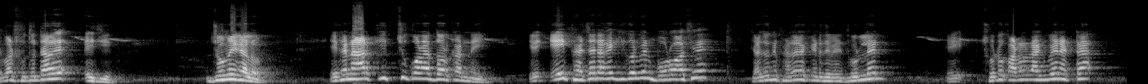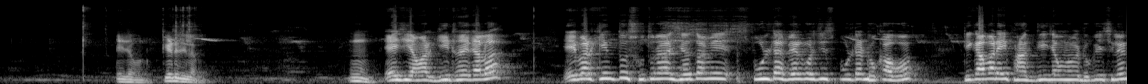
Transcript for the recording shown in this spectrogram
এবার সুতোটা এই যে, জমে গেল। এখানে আর কিচ্ছু করার দরকার নেই। এই ফ্যাঁচাটাকে কি করবেন? বড় আছে, যার জন্য ফ্যাঁচাটা কেটে দেবেন। ধরলেন, এই ছোট কাটা রাখবেন একটা। এই যেমন কেটে দিলাম। হুম, এই যে আমার গিট হয়ে গেল। এবার কিন্তু সুতোটা, যেহেতু আমি স্পুলটা বের করছি, স্পুলটা ঢোকাবো। ঠিক আবার এই ফাঁক দিয়ে যেমনভাবে ঢুকিয়েছিলেন,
